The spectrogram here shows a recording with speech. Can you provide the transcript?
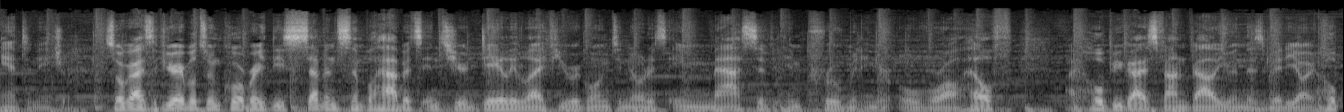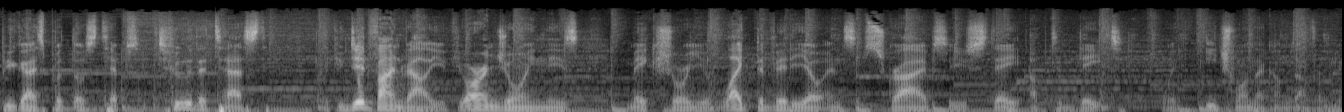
and to nature. So, guys, if you're able to incorporate these seven simple habits into your daily life, you are going to notice a massive improvement in your overall health. I hope you guys found value in this video. I hope you guys put those tips to the test. If you did find value, if you are enjoying these, make sure you like the video and subscribe so you stay up to date with each one that comes out from here.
